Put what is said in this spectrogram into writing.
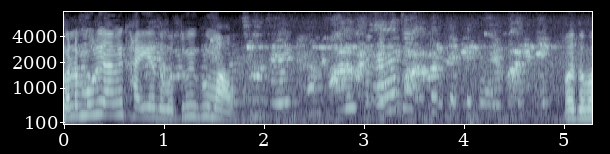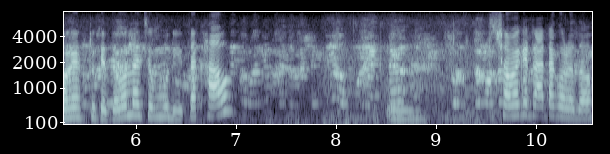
বলো, মুড়ি আমি খাইয়ে দেবো, তুমি ঘুমাও। ও, তোমাকে একটু খেতে বলেছে মুড়ি, তা খাও। সবাইকে টাটা করে দাও।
